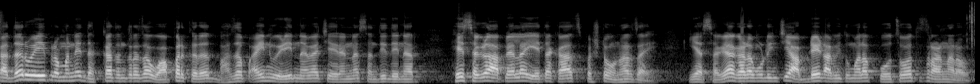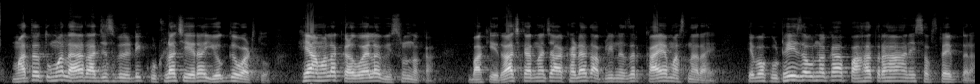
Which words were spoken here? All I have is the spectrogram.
का दरवेळीप्रमाणे धक्का तंत्राचा वापर करत भाजप ऐनवेळी नव्या चेहऱ्यांना संधी देणार? हे सगळं आपल्याला येत्या काळात स्पष्ट होणारच आहे. या सगळ्या घडामोडींची अपडेट आम्ही तुम्हाला पोहोचवतच राहणार आहोत. मात्र तुम्हाला राज्यसभेसाठी कुठला चेहरा योग्य वाटतो हे आम्हाला कळवायला विसरू नका. बाकी राजकारणाच्या आखाड्यात आपली नजर कायम असणार आहे. तेव्हा कुठेही जाऊ नका पाहत राहा आणि सबस्क्राईब करा.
